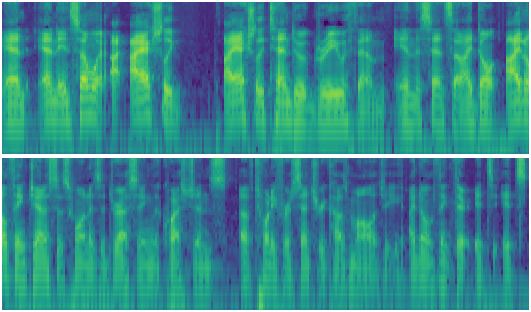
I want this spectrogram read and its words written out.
And and in some way, I, I actually I actually tend to agree with them in the sense that I don't I don't think Genesis one is addressing the questions of 21st century cosmology. I don't think that it's it's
